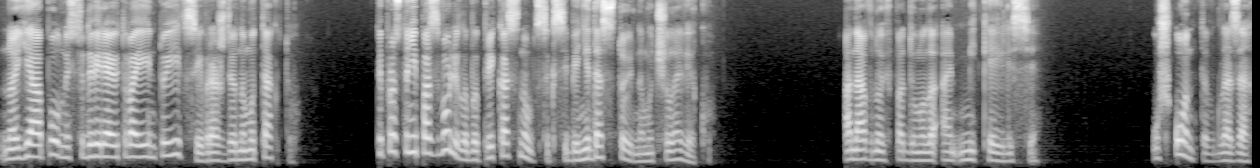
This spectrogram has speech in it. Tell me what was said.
Но я полностью доверяю твоей интуиции, врожденному такту. Ты просто не позволила бы прикоснуться к себе недостойному человеку». Она вновь подумала о Микейлисе. Уж он-то в глазах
